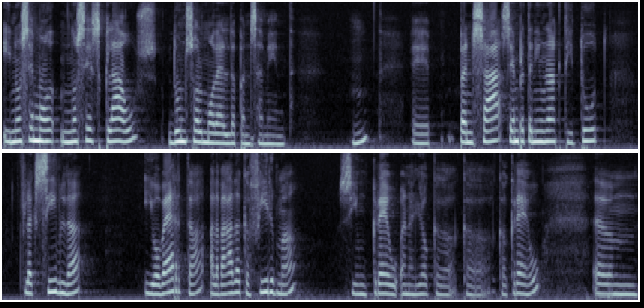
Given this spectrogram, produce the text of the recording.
i no ser, no ser esclaus d'un sol model de pensament. Mm? Eh, pensar, sempre tenir una actitud flexible i oberta, a la vegada que firma, si un creu en allò que, que, que creu, eh,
